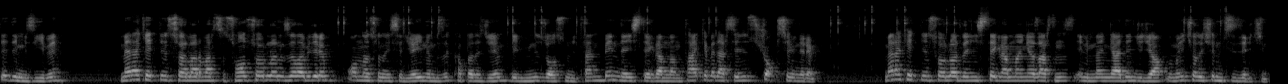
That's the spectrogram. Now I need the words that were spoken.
Dediğimiz gibi merak ettiğiniz sorular varsa son sorularınızı alabilirim. Ondan sonra ise yayınımızı kapatacağım. Bilginiz olsun lütfen. Beni de Instagram'dan takip ederseniz çok sevinirim. Merak ettiğiniz soruları da Instagram'dan yazarsınız. Elimden geldiğince cevaplamaya çalışırım sizler için.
